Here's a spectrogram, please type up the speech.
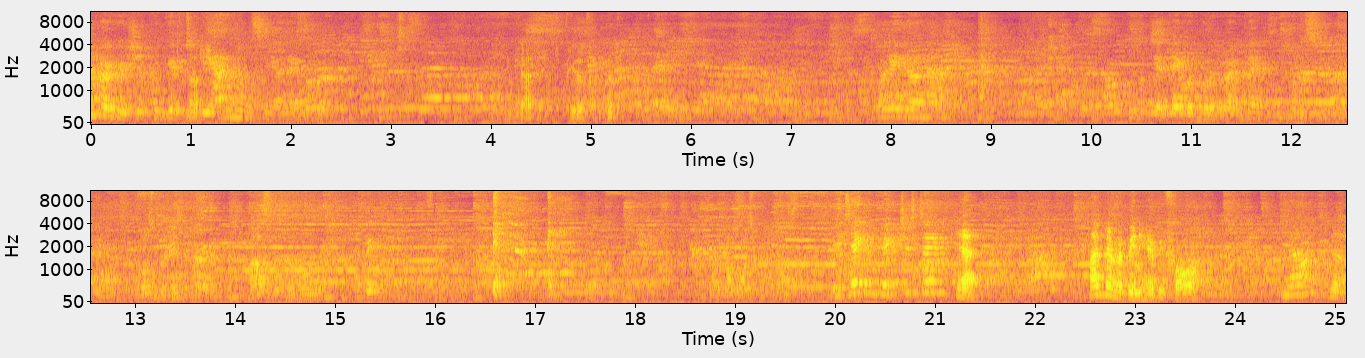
hamburgers you could give to Gosh. the animals in your neighborhood. Look at it, it's beautiful. What are you doing now? Yeah, they were good, weren't they? Rosemary, is it or basil? Everything. Are you taking pictures, Dave? Yeah. I've never been here before. No? No.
